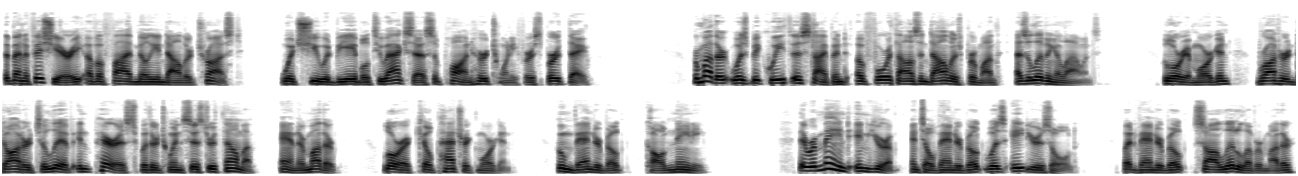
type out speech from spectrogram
the beneficiary of a $5 million trust, which she would be able to access upon her 21st birthday. Her mother was bequeathed a stipend of $4,000 per month as a living allowance. Gloria Morgan brought her daughter to live in Paris with her twin sister Thelma and their mother, Laura Kilpatrick Morgan, whom Vanderbilt called Nanny. They remained in Europe until Vanderbilt was eight years old but Vanderbilt saw little of her mother,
